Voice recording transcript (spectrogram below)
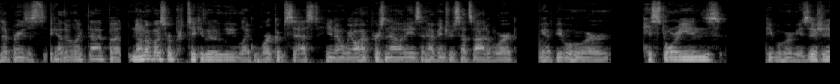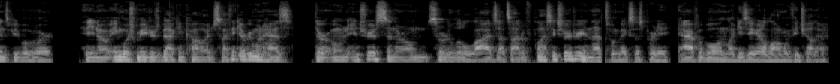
that brings us together like that, but none of us are particularly like work obsessed. You know, we all have personalities and have interests outside of work. We have people who are historians, people who are musicians, people who are, you know, English majors back in college. So I think everyone has their own interests and their own sort of little lives outside of plastic surgery. And that's what makes us pretty affable and like easy to get along with each other.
